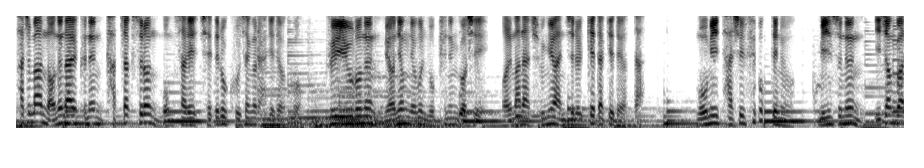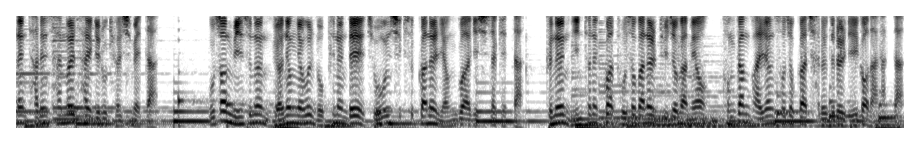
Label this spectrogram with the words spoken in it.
하지만 어느 날 그는 갑작스런 몸살에 제대로 고생을 하게 되었고 그 이후로는 면역력을 높이는 것이 얼마나 중요한지를 깨닫게 되었다. 몸이 다시 회복된 후 민수는 이전과는 다른 삶을 살기로 결심했다. 우선 민수는 면역력을 높이는 데 좋은 식습관을 연구하기 시작했다. 그는 인터넷과 도서관을 뒤져가며 건강 관련 서적과 자료들을 읽어 나갔다.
